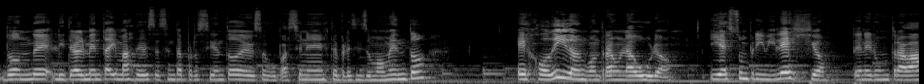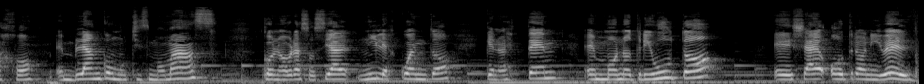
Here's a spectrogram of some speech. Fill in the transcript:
donde literalmente hay más del 60% de desocupación en este preciso momento, es jodido encontrar un laburo y es un privilegio tener un trabajo en blanco muchísimo más, con obra social, ni les cuento, que no estén en monotributo, eh, ya otro nivel.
